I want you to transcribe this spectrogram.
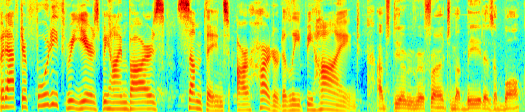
But after 43 years behind bars, some things are harder to leave behind. I'm still referring to my bed as a bunk,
